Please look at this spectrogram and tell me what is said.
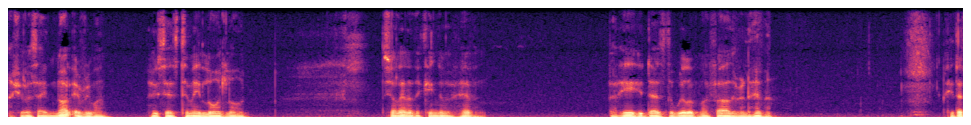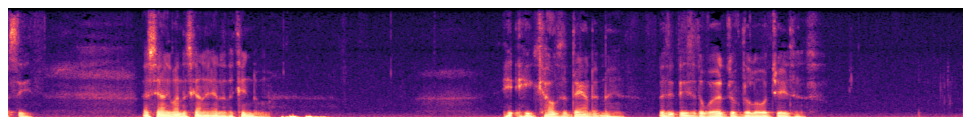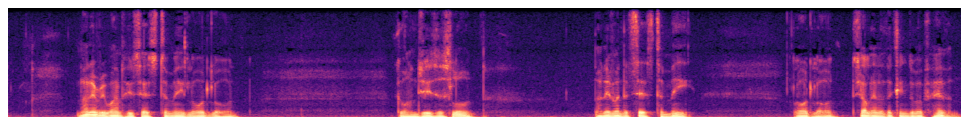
or should I say, not everyone, who says to me, Lord, Lord, shall enter the kingdom of heaven, but he who does the will of my Father in heaven. See, that's the that's the only one that's going to enter the kingdom. He he calls it down, doesn't he? These are the words of the Lord Jesus. Not everyone who says to me, Lord, Lord, calling Jesus Lord. Not everyone that says to me, Lord, Lord, shall enter the kingdom of heaven,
